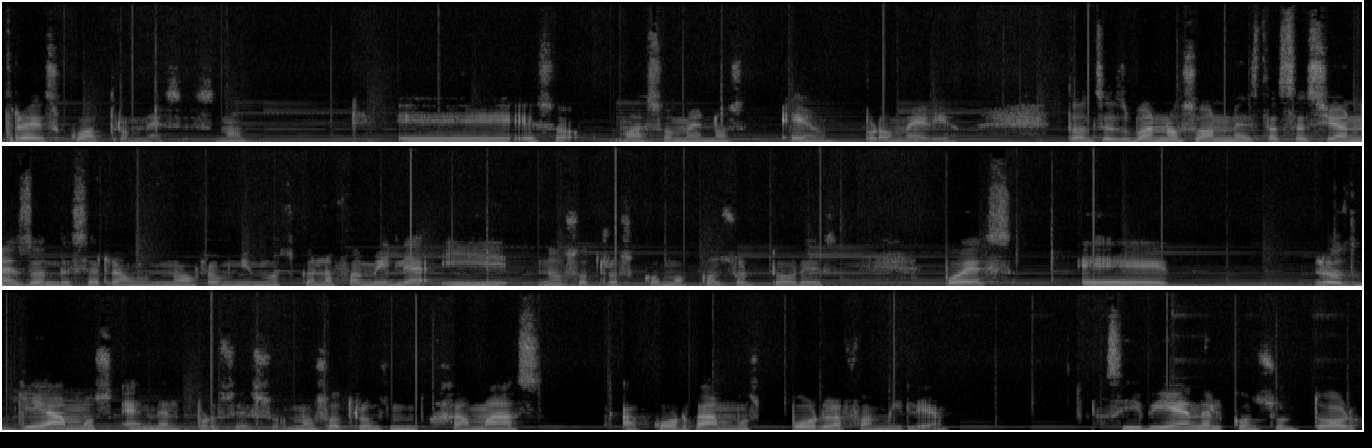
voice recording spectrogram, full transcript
3, 4 meses, ¿no? Eh, eso más o menos en promedio. Entonces, bueno, son estas sesiones donde se nos reunimos con la familia y nosotros como consultores, pues eh, los guiamos en el proceso. Nosotros jamás acordamos por la familia. Si bien el consultor,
